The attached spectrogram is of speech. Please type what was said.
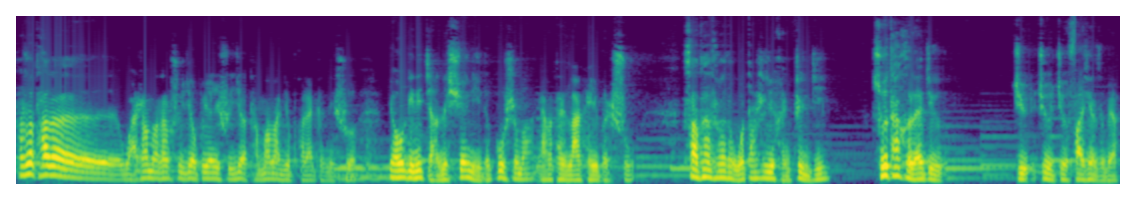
他说他的晚上嘛，他睡觉不愿意睡觉，他妈妈就跑来跟你说，要我给你讲个宣礼的故事吗？然后他就拉开一本书，萨特说的，我当时就很震惊，所以他后来就，就就就发现怎么样，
